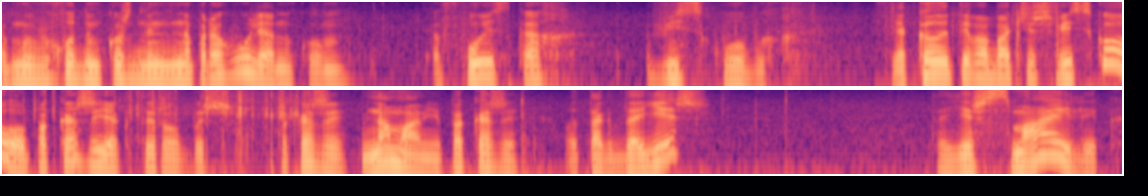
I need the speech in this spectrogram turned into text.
Ми виходимо кожен день на прогулянку в поисках військових. Як коли ти побачиш військового, покажи, як ти робиш. Покажи. На мамі покажи. Отак даєш, даєш смайлик.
